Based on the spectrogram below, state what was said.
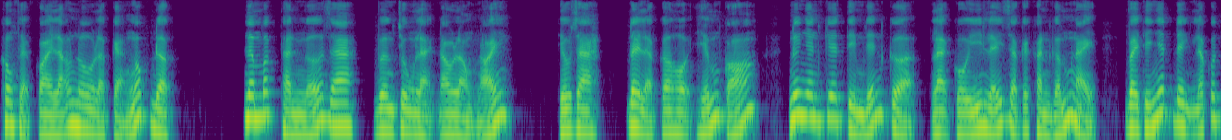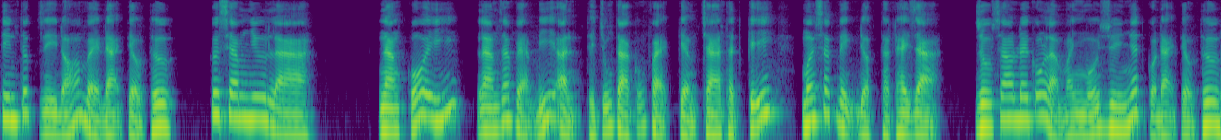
không thể coi lão nô là kẻ ngốc được. Lâm Bắc Thần ngỡ ra, Vương Trung lại đau lòng nói, thiếu gia, đây là cơ hội hiếm có, nữ nhân kia tìm đến cửa, lại cố ý lấy ra cái khăn gấm này, vậy thì nhất định là có tin tức gì đó về đại tiểu thư, cứ xem như là nàng cố ý làm ra vẻ bí ẩn thì chúng ta cũng phải kiểm tra thật kỹ mới xác định được thật hay giả. Dù sao đây cũng là manh mối duy nhất của đại tiểu thư.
